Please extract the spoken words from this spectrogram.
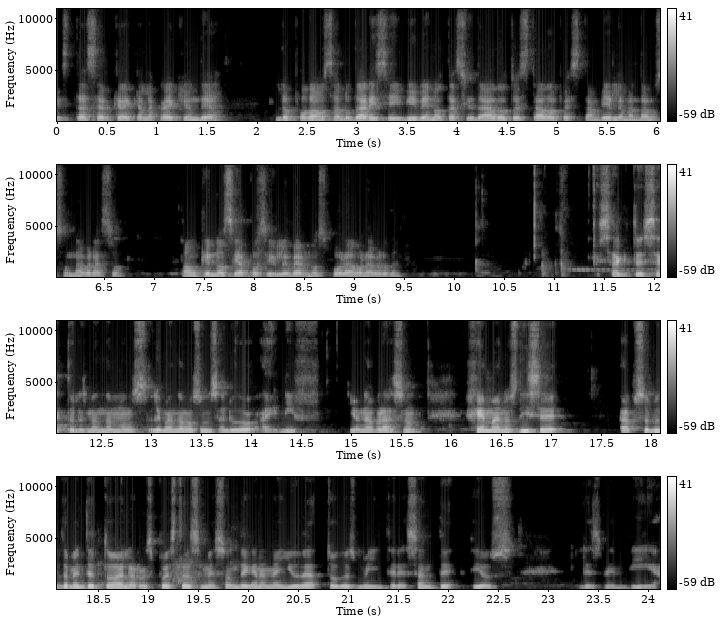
está cerca de Calacoya, que un día lo podamos saludar y si vive en otra ciudad, otro estado, pues también le mandamos un abrazo, aunque no sea posible vernos por ahora, ¿verdad? Exacto, exacto. Les mandamos, le mandamos un saludo a Enif y un abrazo. Gema nos dice, absolutamente todas las respuestas me son de gran ayuda, todo es muy interesante. Dios les bendiga.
